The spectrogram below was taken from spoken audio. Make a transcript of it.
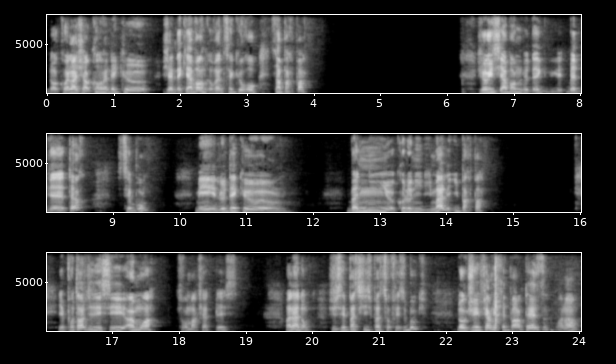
Donc voilà, j'ai encore un deck, euh, j'ai un deck à vendre, 25 euros, ça part pas. J'ai réussi à vendre le deck Bad c'est bon, mais le deck euh, banni euh, Colonie d'Imal, il part pas. Et pourtant j'ai laissé un mois sur Marketplace. Voilà, donc je sais pas ce qui se passe sur Facebook. Donc je vais fermer cette parenthèse, voilà.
